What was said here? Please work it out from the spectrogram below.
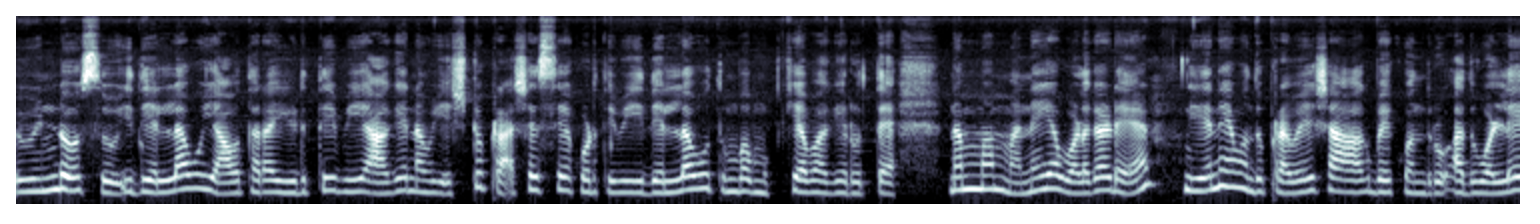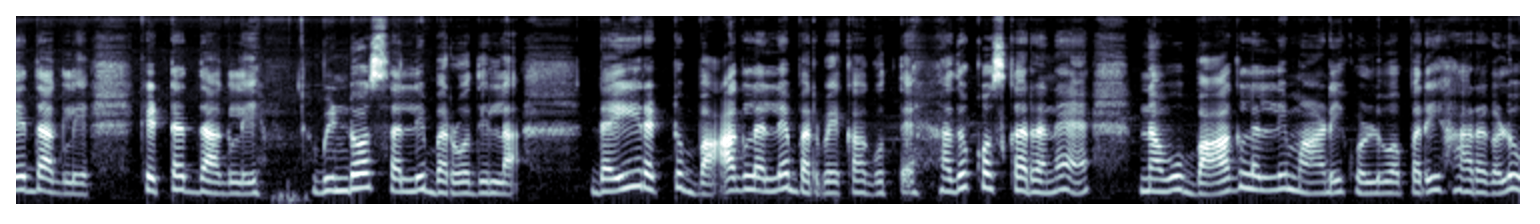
ವಿಂಡೋಸು ಇದೆಲ್ಲವೂ ಯಾವ ಥರ ಇಡ್ತೀವಿ, ಹಾಗೆ ನಾವು ಎಷ್ಟು ಪ್ರಾಶಸ್ತ್ಯ ಕೊಡ್ತೀವಿ, ಇದೆಲ್ಲವೂ ತುಂಬ ಮುಖ್ಯವಾಗಿರುತ್ತೆ. ನಮ್ಮ ಮನೆಯ ಒಳಗಡೆ ಏನೇ ಒಂದು ಪ್ರವೇಶ ಆಗಬೇಕು ಅಂದರೂ ಅದು ಒಳ್ಳೆಯದಾಗಲಿ, ಕೆಟ್ಟದ್ದಾಗಲಿ, ವಿಂಡೋಸಲ್ಲಿ ಬರೋದಿಲ್ಲ. ಡೈರೆಕ್ಟು ಬಾಗಿಲಲ್ಲೇ ಬರಬೇಕಾಗುತ್ತೆ. ಅದಕ್ಕೋಸ್ಕರನೇ ನಾವು ಬಾಗಿಲಲ್ಲಿ ಮಾಡಿಕೊಳ್ಳುವ ಪರಿಹಾರಗಳು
